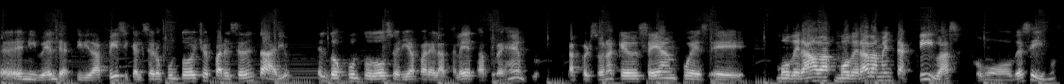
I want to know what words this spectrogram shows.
eh, nivel de actividad física. El 0.8 es para el sedentario, el 2.2 sería para el atleta, por ejemplo las personas que sean pues eh, moderada, moderadamente activas, como decimos,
